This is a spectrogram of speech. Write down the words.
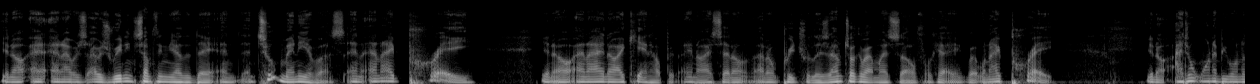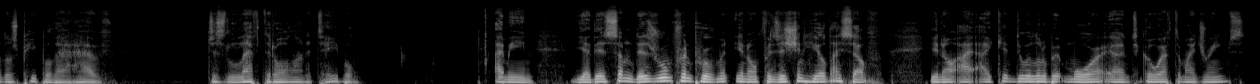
You know, and, and, I was I was reading something the other day, and, and too many of us, and, and I pray, you know, and I know I can't help it. You know, I said I don't I don't preach religion. I'm talking about myself, okay? But when I pray, you know, I don't want to be one of those people that have just left it all on the table. I mean, yeah, there's some there's room for improvement. You know, physician heal thyself. You know, I I could do a little bit more uh, to go after my dreams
